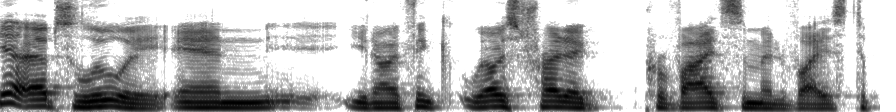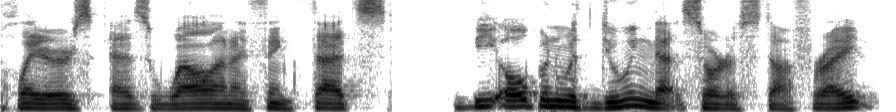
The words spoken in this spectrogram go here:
Yeah, absolutely. And you know, I think we always try to provide some advice to players as well. And I think that's be open with doing that sort of stuff, right?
